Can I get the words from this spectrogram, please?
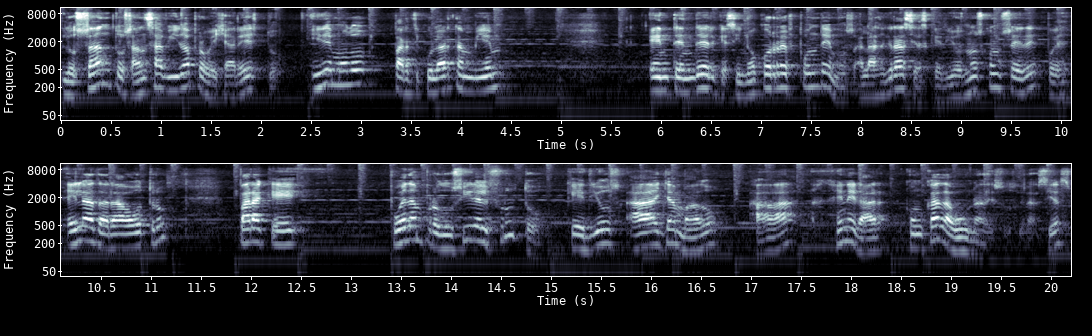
los santos han sabido aprovechar esto y de modo particular también entender que si no correspondemos a las gracias que Dios nos concede, pues Él la dará otro para que puedan producir el fruto que Dios ha llamado a generar con cada una de sus gracias.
